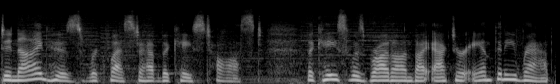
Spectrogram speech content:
denied his request to have the case tossed. The case was brought on by actor Anthony Rapp,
